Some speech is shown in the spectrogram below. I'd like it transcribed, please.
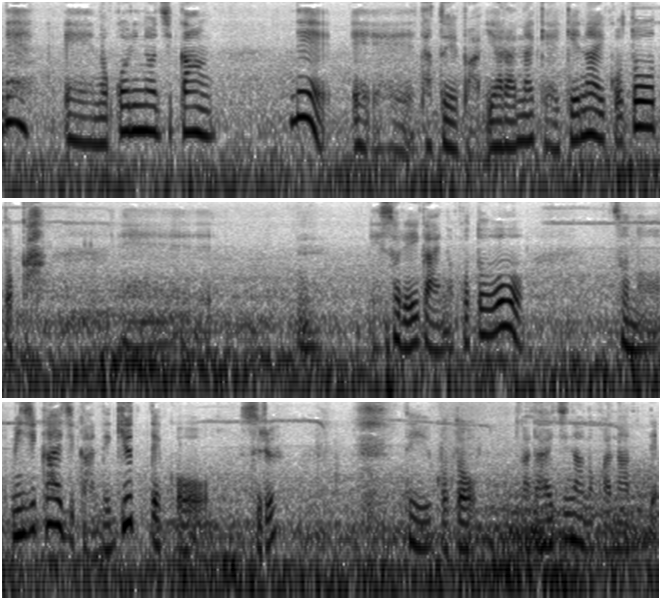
で、えー、残りの時間で、えー、例えばやらなきゃいけないこととか、えー、うん、それ以外のことをその短い時間でギュッてこうするっていうことが大事なのかなって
